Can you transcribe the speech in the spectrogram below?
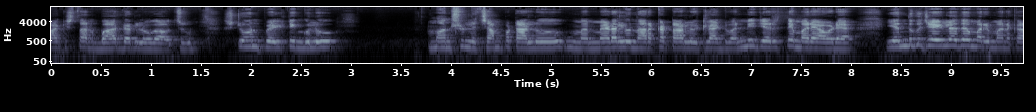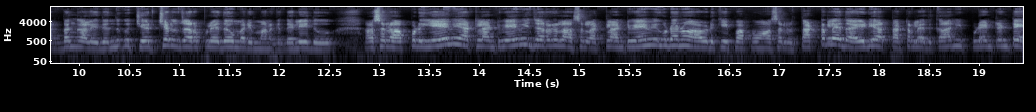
పాకిస్తాన్ బార్డర్లో కావచ్చు స్టోన్ పెల్టింగులు మనుషుల్ని చంపటాలు మెడలు నరకటాలు ఇట్లాంటివన్నీ జరిగితే మరి ఆవిడ ఎందుకు చేయలేదో మరి మనకు అర్థం కాలేదు. ఎందుకు చర్చలు జరపలేదో మరి మనకు తెలియదు అసలు అప్పుడు ఏమీ అట్లాంటివి ఏమీ జరగలేదు అసలు అట్లాంటివి ఏమీ కూడాను ఆవిడకి పాపం అసలు తట్టలేదు ఐడియా తట్టలేదు. కానీ ఇప్పుడు ఏంటంటే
